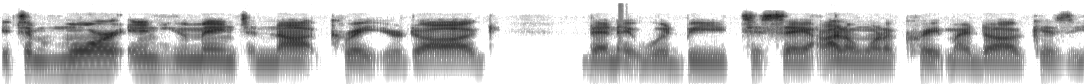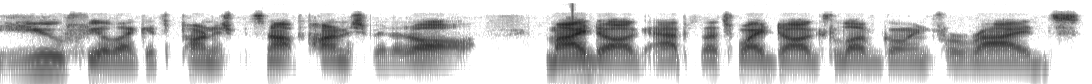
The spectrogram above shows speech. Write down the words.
it's a more inhumane to not crate your dog than it would be to say, I don't want to crate my dog because you feel like it's punishment. It's not punishment at all my dog apps. that's why dogs love going for rides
